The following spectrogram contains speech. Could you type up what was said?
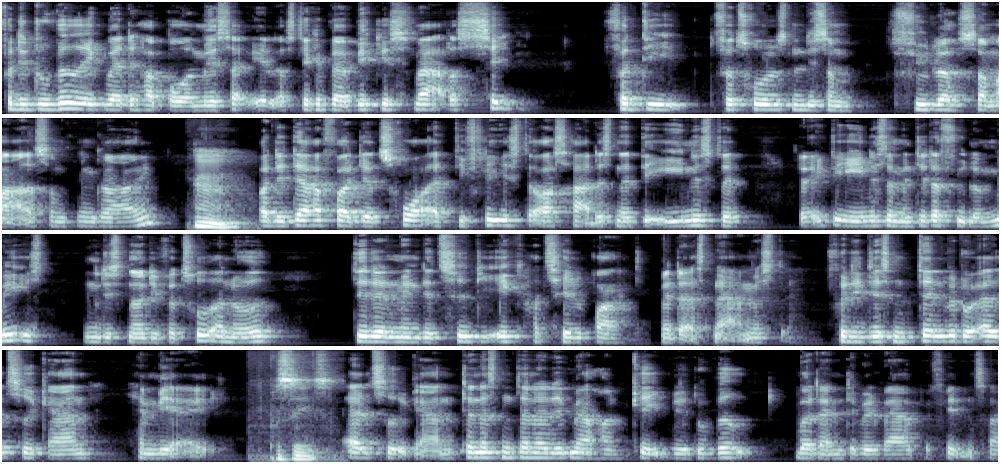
Fordi du ved ikke, hvad det har båret med sig ellers. Det kan være virkelig svært at se, fordi fortrydelsen ligesom fylder så meget, som den gør. Ikke? Mm. Og det er derfor, at jeg tror, at de fleste også har det sådan, at det eneste, eller ikke det eneste, men det, der fylder mest, når de, når de fortryder noget, det er den mængde tid, de ikke har tilbragt med deres nærmeste. Fordi det er sådan, den vil du altid gerne have mere af. Præcis. Altid gerne. Den er, sådan, den er lidt mere håndgribelig. Du ved, hvordan det vil være at befinde sig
